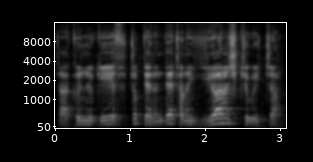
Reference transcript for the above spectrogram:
자, 근육이 수축되는데 저는 이완을 시키고 있죠.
